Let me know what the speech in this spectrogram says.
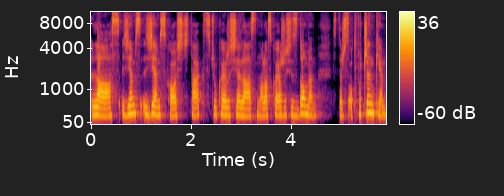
las, ziems, ziemskość, tak? Z czym kojarzy się las? No las kojarzy się z domem, też z odpoczynkiem.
